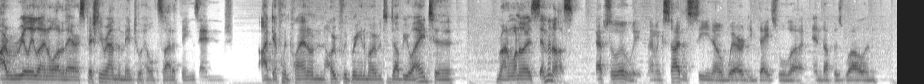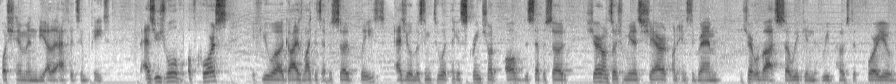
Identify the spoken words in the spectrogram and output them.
I really learned a lot of there, especially around the mental health side of things. And I definitely plan on hopefully bringing him over to WA to run one of those seminars. Absolutely. I'm excited to see, you know, where the dates will uh, end up as well and watch him and the other athletes compete. As usual, of course, if you uh, guys like this episode, please, as you're listening to it, take a screenshot of this episode, share it on social media, share it on Instagram, and share it with us so we can repost it for you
